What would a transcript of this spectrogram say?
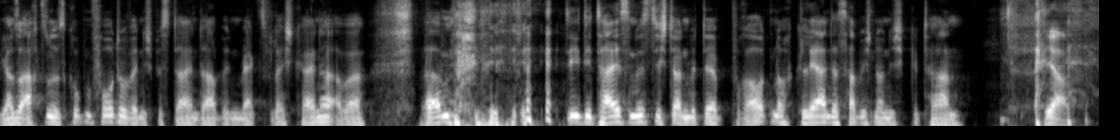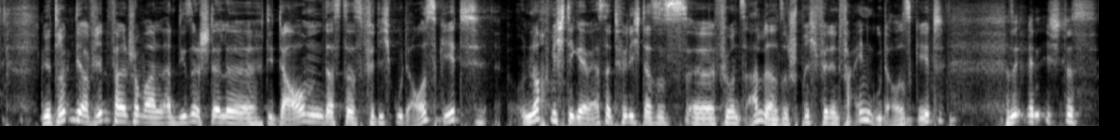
ja, so 18 Uhr das Gruppenfoto. Wenn ich bis dahin da bin, merkt es vielleicht keiner. Aber ähm, die Details müsste ich dann mit der Braut noch klären. Das habe ich noch nicht getan. Ja. Wir drücken dir auf jeden Fall schon mal an dieser Stelle die Daumen, dass das für dich gut ausgeht. Und noch wichtiger wäre es natürlich, dass es äh, für uns alle, also sprich für den Verein gut ausgeht. Also wenn ich das,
